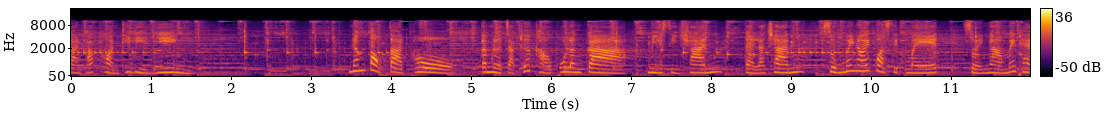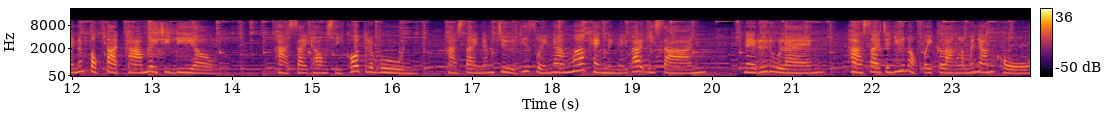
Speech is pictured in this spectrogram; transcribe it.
การพักผ่อนที่ดียิ่ง น้ำตกตาดโพกำเนิดจากเทือกเขาภูลังกา มีสี่ชั้น แต่ละชั้นสูงไม่น้อยกว่า 10 เมตร สวยงามไม่แพ้น้ำตกตาดขามเลยทีเดียว หาดทรายทองสีโคตรบูรณ์ หาดทรายน้ำจืดที่สวยงามมากแห่งหนึ่งในภาคอีสาน ในฤดูแล้ง หาดทรายจะยื่นออกไปกลางลำแม่น้ำโขง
